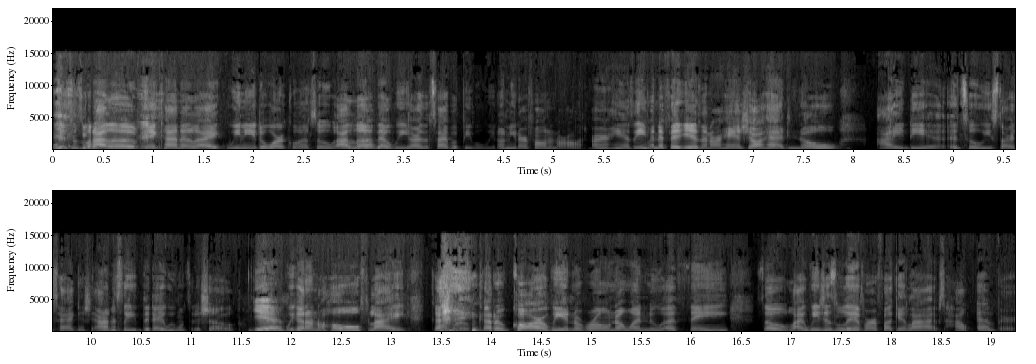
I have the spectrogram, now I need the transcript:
This is what I love and kind of like we need to work on So I love that we are the type of people we don't need our phone in our our hands, even if it is in our hands. Y'all had no idea until we start tagging shit. Honestly, the day we went to the show, Yeah, we got on a whole flight, got got a car, we in the room, no one knew a thing. So like we just live our fucking lives. However.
